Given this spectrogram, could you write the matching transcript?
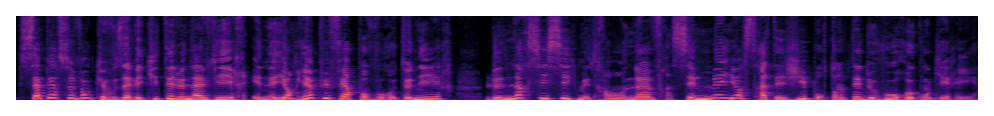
S'apercevant que vous avez quitté le navire et n'ayant rien pu faire pour vous retenir, le narcissique mettra en œuvre ses meilleures stratégies pour tenter de vous reconquérir.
